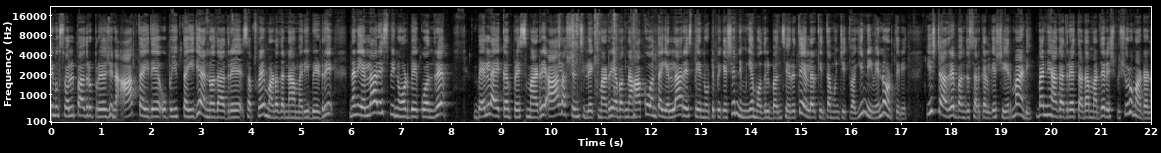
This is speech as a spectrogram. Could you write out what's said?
ನಿಮಗೆ ಸ್ವಲ್ಪ ಆದರೂ ಪ್ರಯೋಜನ ಆಗ್ತಾ ಇದೆ, ಉಪಯುಕ್ತ ಇದೆ ಅನ್ನೋದಾದರೆ ಸಬ್ಸ್ಕ್ರೈಬ್ ಮಾಡೋದನ್ನು ಮರಿಬೇಡ್ರಿ. ನಾನು ಎಲ್ಲ ರೆಸಿಪಿ ನೋಡಬೇಕು ಅಂದರೆ ಬೆಲ್ ಐಕನ್ ಪ್ರೆಸ್ ಮಾಡಿರಿ ಆಲ್ ಆಪ್ಷನ್ ಸಿಲೆಕ್ಟ್ ಮಾಡಿರಿ. ಅವಾಗ ನಾ ಹಾಕುವಂಥ ಎಲ್ಲ ರೆಸಿಪಿಯ ನೋಟಿಫಿಕೇಷನ್ ನಿಮಗೆ ಮೊದಲು ಬಂದು ಸೇರುತ್ತೆ. ಎಲ್ಲರಿಗಿಂತ ಮುಂಚಿತವಾಗಿ ನೀವೇ ನೋಡ್ತೀರಿ. ಇಷ್ಟ ಆದರೆ ಬಂದು ಸರ್ಕಲ್ಗೆ ಶೇರ್ ಮಾಡಿ. ಬನ್ನಿ, ಹಾಗಾದರೆ ತಡ ಮಾಡದೆ ರೆಸಿಪಿ ಶುರು ಮಾಡೋಣ.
